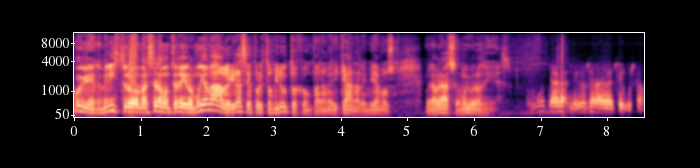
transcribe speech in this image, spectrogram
Muy bien, ministro Marcelo Montenegro, muy amable, gracias por estos minutos con Panamericana, le enviamos un abrazo, muy buenos días. Muchas gracias, yo se lo agradezco, Gustavo.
